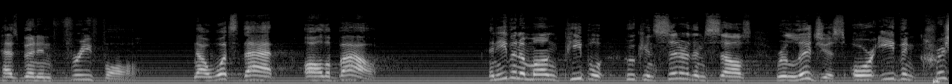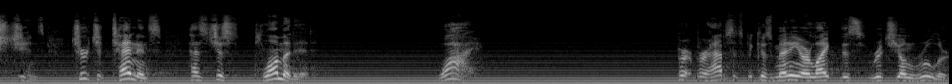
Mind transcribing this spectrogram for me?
has been in free fall. Now, what's that all about? And even among people who consider themselves religious or even Christians, church attendance has just plummeted. Why? Perhaps it's because many are like this rich young ruler.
